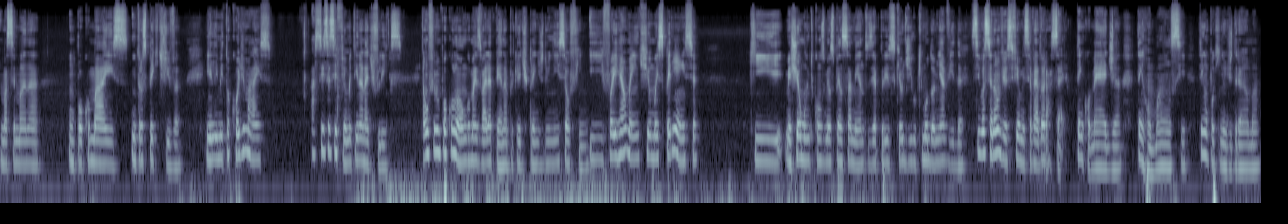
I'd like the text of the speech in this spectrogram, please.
uma semana um pouco mais introspectiva. E ele me tocou demais. Assista esse filme, tem na Netflix. É um filme um pouco longo, mas vale a pena porque ele te prende do início ao fim. E foi realmente uma experiência que mexeu muito com os meus pensamentos e é por isso que eu digo que mudou minha vida. Se você não viu esse filme, você vai adorar, sério. Tem comédia, tem romance, tem um pouquinho de drama,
